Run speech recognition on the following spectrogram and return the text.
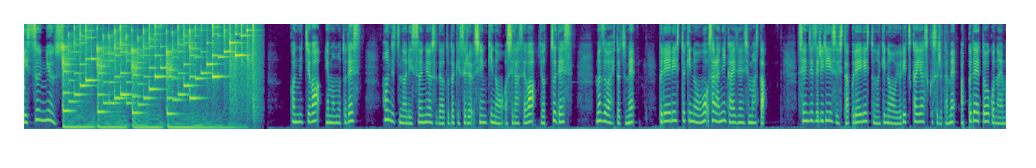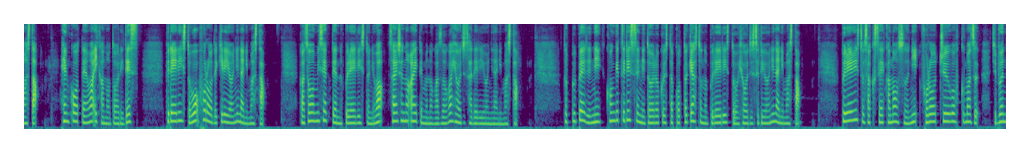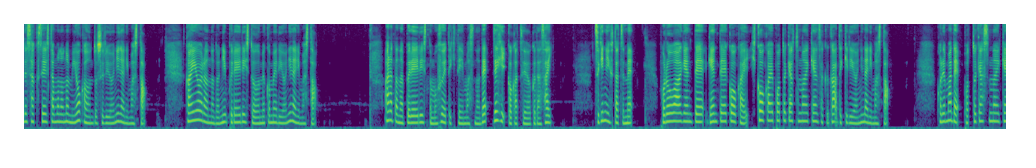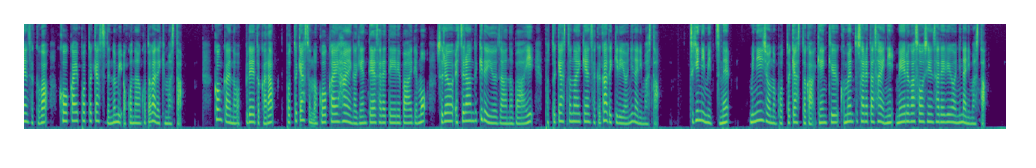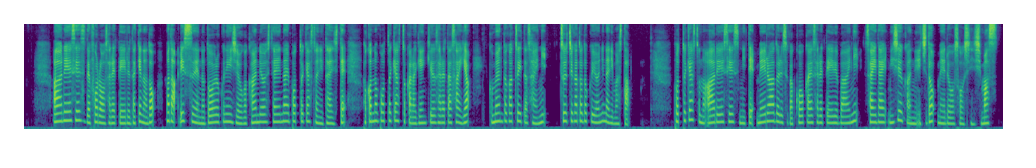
リスンニュース。こんにちは山本です。本日のリスンニュースでお届けする新機能お知らせは4つです。まずは1つ目。プレイリスト機能をさらに改善しました。先日リリースしたプレイリストの機能をより使いやすくするためアップデートを行いました。変更点は以下の通りです。プレイリストをフォローできるようになりました。画像未設定のプレイリストには最初のアイテムの画像が表示されるようになりました。トップページに今月 LISTEN に登録したポッドキャストのプレイリストを表示するようになりました。プレイリスト作成可能数にフォロー中を含まず自分で作成したもののみをカウントするようになりました。概要欄などにプレイリストを埋め込めるようになりました。新たなプレイリストも増えてきていますので、ぜひご活用ください。次に2つ目、フォロワー限定、限定公開、非公開ポッドキャスト内検索ができるようになりました。これまで、ポッドキャスト内検索は公開ポッドキャストでのみ行うことができました。今回のアップデートから、ポッドキャストの公開範囲が限定されている場合でも、それを閲覧できるユーザーの場合、ポッドキャスト内検索ができるようになりました。次に3つ目、未認証のポッドキャストが言及、コメントされた際にメールが送信されるようになりました。RSS でフォローされているだけなど、まだ LISTEN への登録認証が完了していないポッドキャストに対して、他のポッドキャストから言及された際や、コメントがついた際に通知が届くようになりました。ポッドキャストの RSS にてメールアドレスが公開されている場合に、最大2週間に一度メールを送信します。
